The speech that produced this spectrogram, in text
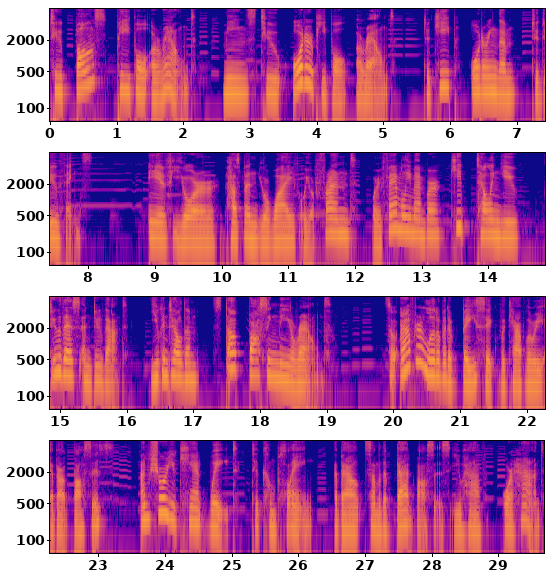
To boss people around means to order people around, to keep ordering them to do things. If your husband, your wife, or your friend, or your family member keep telling you, do this and do that, you can tell them, stop bossing me around. So, after a little bit of basic vocabulary about bosses, I'm sure you can't wait to complain about some of the bad bosses you have or had.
